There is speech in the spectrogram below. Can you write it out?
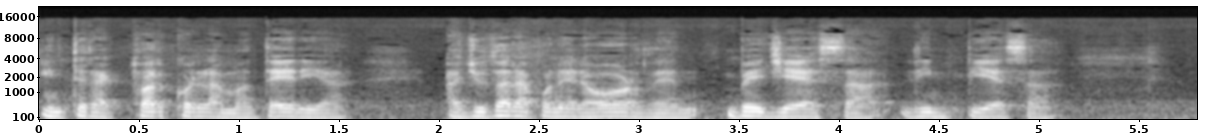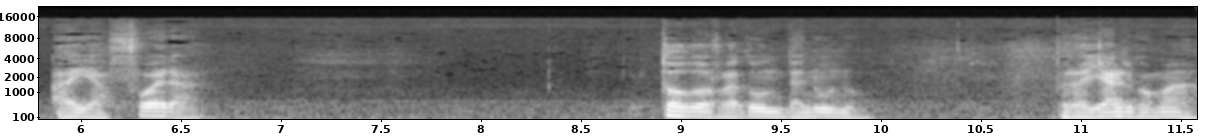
interactuar con la materia, ayudar a poner orden, belleza, limpieza, ahí afuera, todo redunda en uno. Pero hay algo más.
